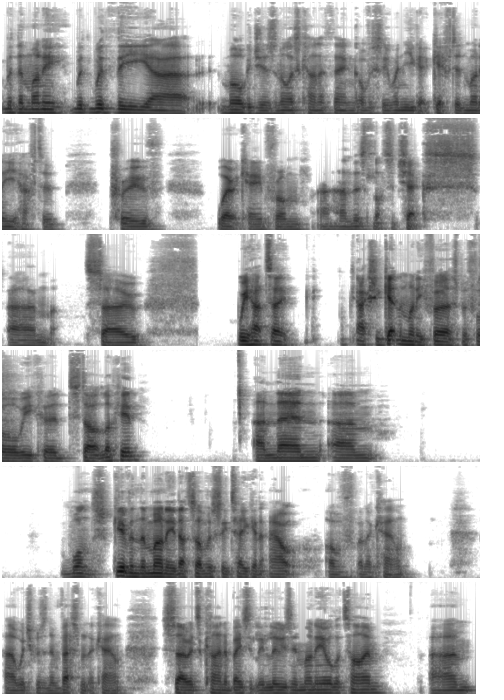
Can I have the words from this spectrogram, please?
with the money, with with the uh, mortgages and all this kind of thing, obviously, when you get gifted money, you have to prove where it came from, and there's lots of checks. Um, so we had to actually get the money first before we could start looking, and then um, once given the money, that's obviously taken out of an account, uh, which was an investment account. So it's kind of basically losing money all the time. Um,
